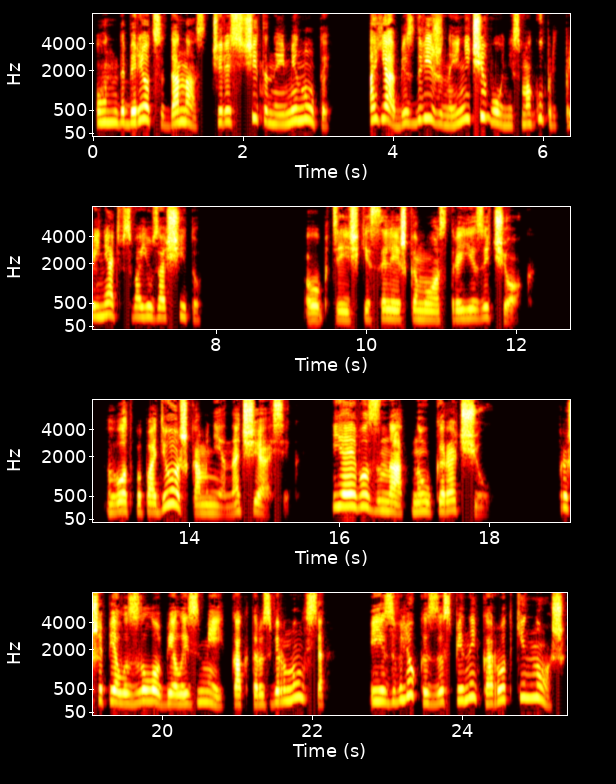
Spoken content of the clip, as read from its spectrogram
Он доберется до нас через считанные минуты, а я бездвижна и ничего не смогу предпринять в свою защиту. У птички слишком острый язычок. Вот попадешь ко мне на часик, я его знатно укорочу. Прошипел зло белый змей, как-то развернулся и извлек из-за спины короткий нож,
